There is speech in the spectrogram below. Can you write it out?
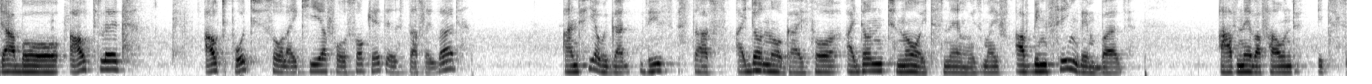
double outlet output so like here for socket and stuff like that. And here we got these stuffs. I don't know guys so i don't know its name with my i've been seeing them but i've never found its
